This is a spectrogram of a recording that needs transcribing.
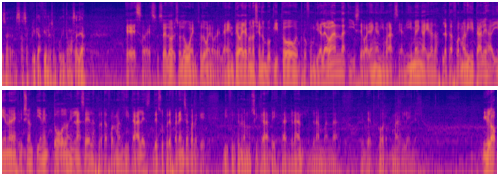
esas explicaciones un poquito más allá. Eso, eso, eso es, lo, bueno, eso es lo bueno, la gente vaya conociendo un poquito en profundidad la banda y se vayan a animar, se animen a ir a las plataformas digitales, ahí en la descripción tienen todos los enlaces de las plataformas digitales de su preferencia para que disfruten la música de esta gran, gran banda de deathcore madrileña. Mi bro,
